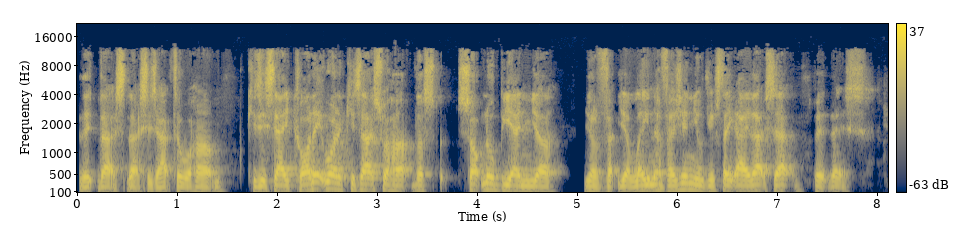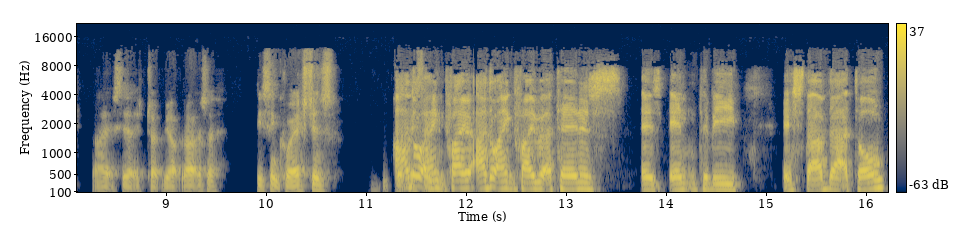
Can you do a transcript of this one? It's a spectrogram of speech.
that's that's exactly what happened because it's the iconic one because that's what happened. There's something will be in your your your line of vision. You'll just think, aye, that's it. But that's that's it. Trip you up. That's a decent questions. I don't think five. I don't think five out of ten is is anything to be stabbed at at all.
